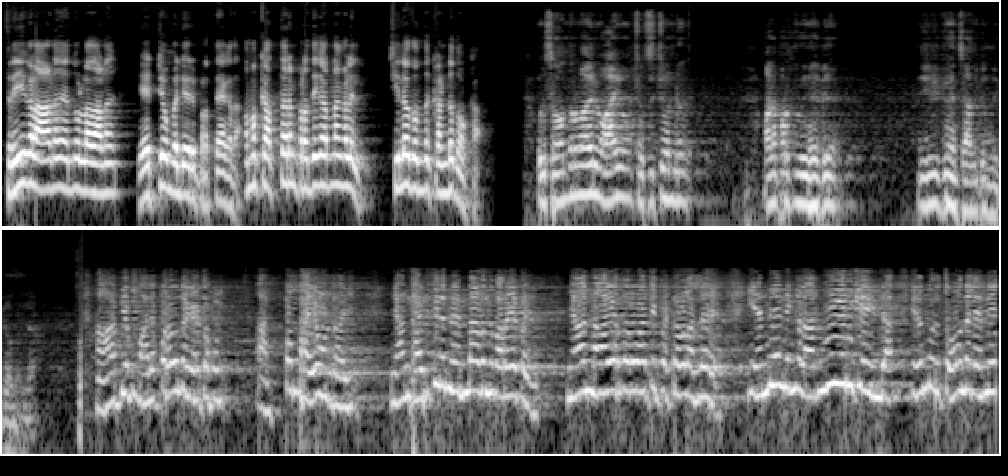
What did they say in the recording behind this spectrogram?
സ്ത്രീകളാണ് എന്നുള്ളതാണ് ഏറ്റവും വലിയൊരു പ്രത്യേകത. നമുക്ക് അത്തരം പ്രതികരണങ്ങളിൽ ചിലതൊന്ന് കണ്ടു നോക്കാം. ഒരു സ്വതന്ത്രമായ ഒരു വായു ശ്വസിച്ചുകൊണ്ട് മലപ്പുറത്ത് നിങ്ങൾക്ക് ജീവിക്കാൻ സാധിക്കുന്നു എനിക്ക് തോന്നുന്നില്ല ആദ്യം മലപ്പുറം കേട്ടപ്പം കേട്ടപ്പോൾ അല്പം ഭയമുണ്ടായി. ഞാൻ ധരിച്ചിരുന്ന എന്താണെന്ന് പറയട്ടെ? ഞാൻ നായർ തറവാട്ടിൽപ്പെട്ടവളല്ലേ എന്നെ നിങ്ങൾ അംഗീകരിക്കയില്ല എന്നൊരു തോന്നൽ എന്നെ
